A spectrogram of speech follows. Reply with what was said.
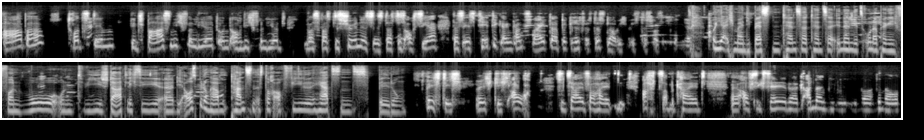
aber trotzdem den Spaß nicht verliert und auch nicht verliert, was, was das Schönes ist, dass das auch sehr, dass Ästhetik ein ganz weiter Begriff ist. Das glaube ich ist das, was ich finde. Oh ja, ich meine, die besten Tänzer, TänzerInnen, jetzt unabhängig von wo und wie staatlich sie äh, die Ausbildung haben, tanzen ist doch auch viel Herzensbildung. Richtig, richtig, auch. Sozialverhalten, Achtsamkeit äh, auf sich selber, anderen gegenüber, genau.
